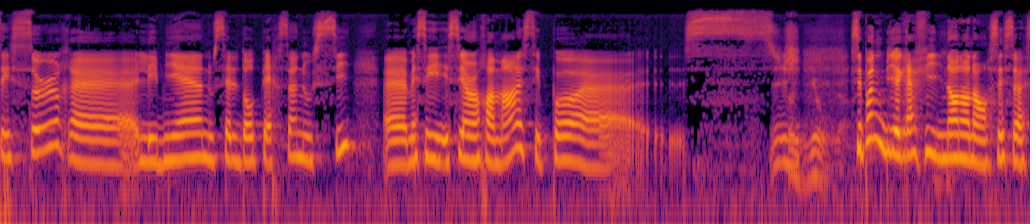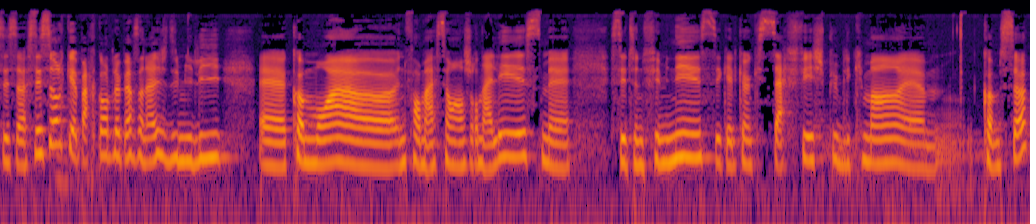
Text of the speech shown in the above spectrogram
c'est sûr, euh, les miennes ou celles d'autres personnes aussi. Euh, mais c'est un roman, c'est pas. euh, c'est- pas une biographie. Non, non, non, c'est ça, c'est ça. C'est sûr que par contre, le personnage d'Emily, euh, comme moi, a une formation en journalisme. C'est une féministe, c'est quelqu'un qui s'affiche publiquement euh, comme ça.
